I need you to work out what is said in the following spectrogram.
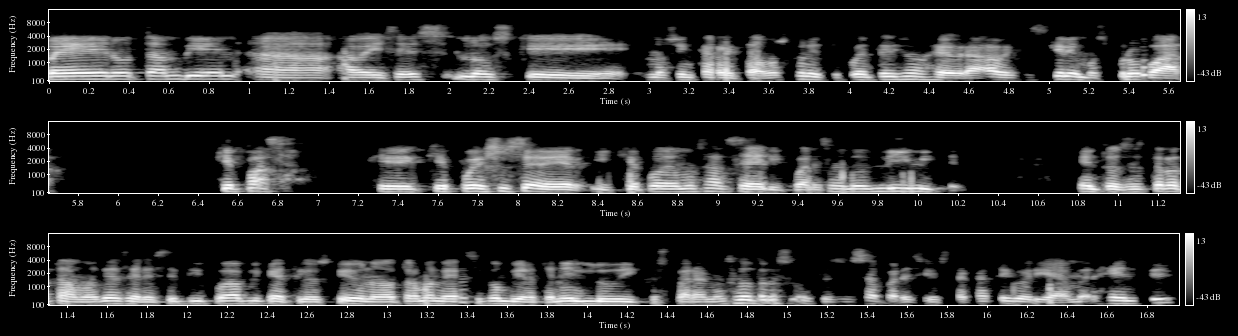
pero también a, a, veces los que nos encarretamos con este puente de GeoGebra, a veces queremos probar qué pasa, qué, qué puede suceder y qué podemos hacer y cuáles son los límites. Entonces tratamos de hacer este tipo de aplicativos que de una u otra manera se convierten en lúdicos para nosotros. Entonces apareció esta categoría emergente.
